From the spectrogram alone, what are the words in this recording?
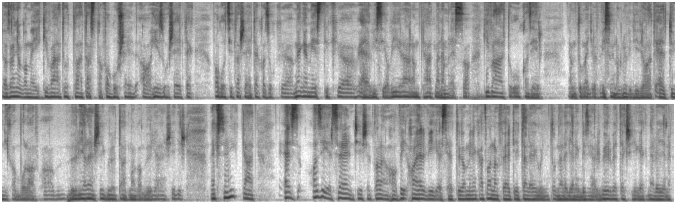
az anyag, amelyik kiváltotta, hát azt a fagósejt, a hízósejtek, fagocitasejtek azok megemésztik, elviszi a véráram, tehát már nem lesz a kiváltók, azért nem tudom, egy viszonylag rövid idő alatt eltűnik abból a, a bőrjelenségből, tehát maga a bőrjelenség is megszűnik. Tehát ez azért szerencsésebb talán, ha, ha elvégezhető, aminek hát vannak feltételei, hogy tudom, ne legyenek bizonyos bőrbetegségek, ne legyenek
